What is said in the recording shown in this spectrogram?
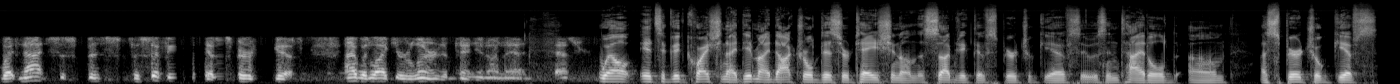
but not specifically as a spiritual gift. I would like your learned opinion on that, Pastor. Well, it's a good question. I did my doctoral dissertation on the subject of spiritual gifts. It was entitled um, A Spiritual Gifts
